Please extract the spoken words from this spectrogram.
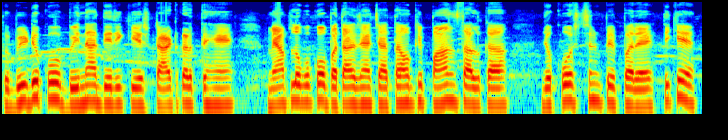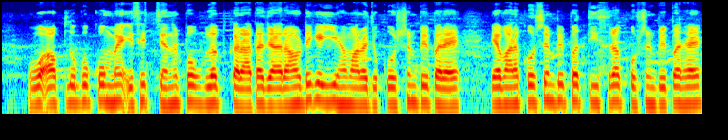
तो वीडियो को बिना देरी के स्टार्ट करते हैं। मैं आप लोगों को बता देना चाहता हूँ कि पाँच साल का जो क्वेश्चन पेपर है, ठीक है वो आप लोगों को मैं इसी चैनल पर उपलब्ध कराता जा रहा हूँ, ठीक है? ये हमारा जो क्वेश्चन पेपर है, ये हमारा क्वेश्चन पेपर तीसरा क्वेश्चन पेपर है,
